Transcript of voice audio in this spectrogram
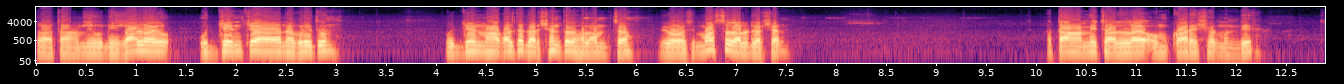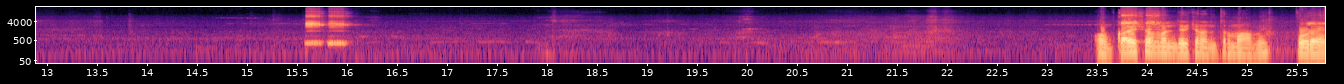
आता आम्ही निघालोय उज्जैनच्या नगरीतून. उज्जैन महाकालचं दर्शन तर झालं आमचं. व्यवस्थित मस्त झालं दर्शन. आता आम्ही चाललोय ओंकारेश्वर मंदिर. ओंकारेश्वर मंदिरच्या नंतर मग आम्ही पुढे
